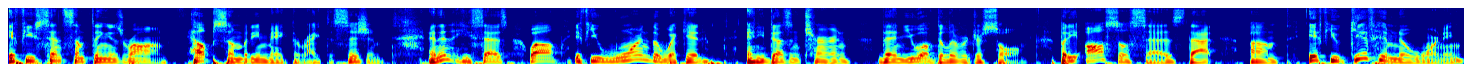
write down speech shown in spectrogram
if you sense something is wrong help somebody make the right decision. And then he says, Well, if you warn the wicked and he doesn't turn, then you have delivered your soul. But he also says that um, if you give him no warning,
